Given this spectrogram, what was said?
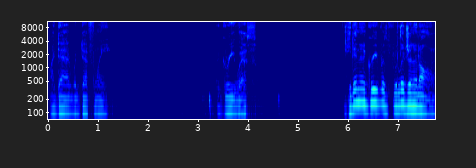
my dad would definitely agree with. He didn't agree with religion at all.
